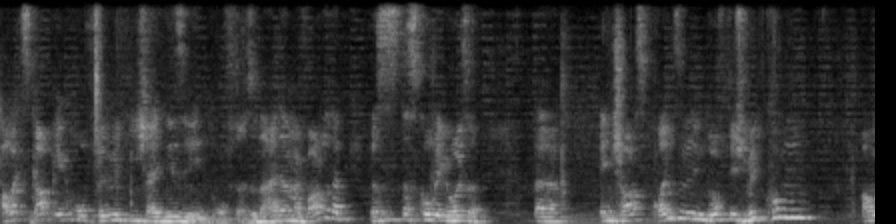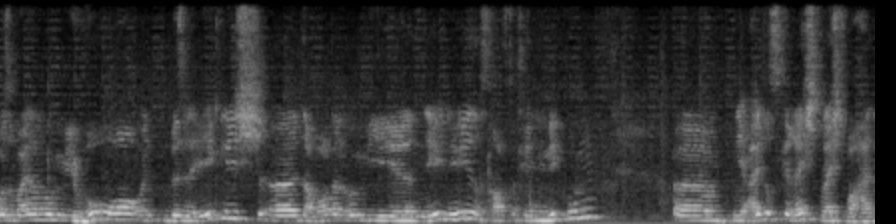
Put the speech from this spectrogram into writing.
Aber es gab eben auch Filme, die ich halt nie sehen durfte. Also da hat dann mein Vater dann, das ist das Kuriose. Äh, in Charles Bronson den durfte ich mitgucken, aber so weiter irgendwie Horror und ein bisschen eklig. Äh, da war dann irgendwie, nee, nee, das darf der Kind nicht gucken. Äh, nee, altersgerecht, vielleicht war halt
